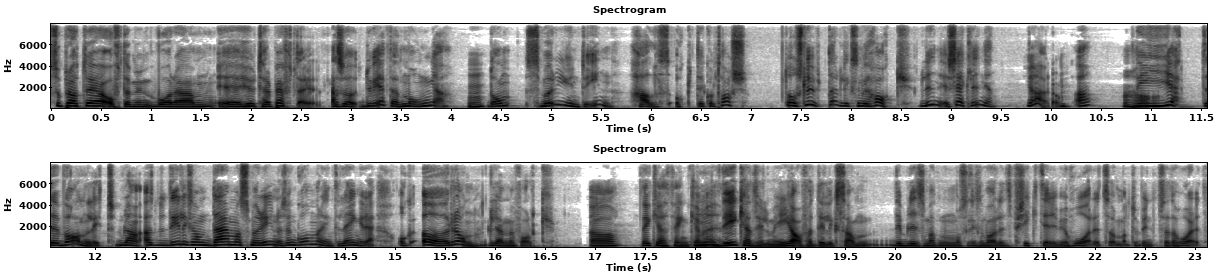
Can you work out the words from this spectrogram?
så pratar jag ofta med våra eh, hudterapeuter. Alltså du vet att många, de smörjer ju inte in hals och dekolletage. De slutar liksom vid haklinjen, käklinjen. Gör de? Ja. Det är jättevanligt. Bland, alltså, det är liksom där man smörjer in och sen går man inte längre. Och öron glömmer folk. Ja, det kan jag tänka mig. Mm, det kan till och med jag, för det, liksom, det blir som att man måste liksom vara lite försiktigare med håret, så man typ inte tvättar håret.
